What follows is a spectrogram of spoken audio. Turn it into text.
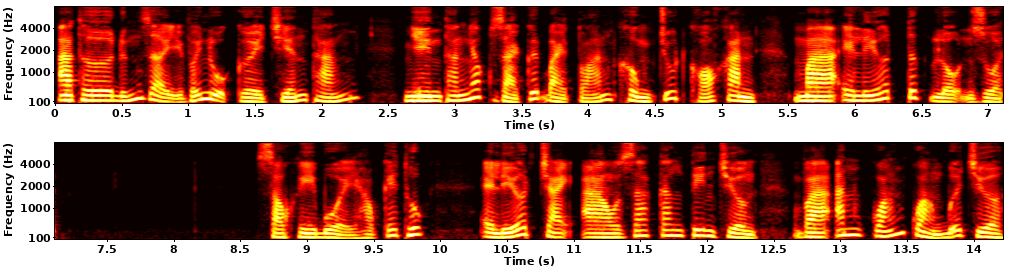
Arthur đứng dậy với nụ cười chiến thắng, nhìn thằng nhóc giải quyết bài toán không chút khó khăn mà Elliot tức lộn ruột. Sau khi buổi học kết thúc, Elliot chạy ào ra căng tin trường và ăn quáng quảng bữa trưa.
